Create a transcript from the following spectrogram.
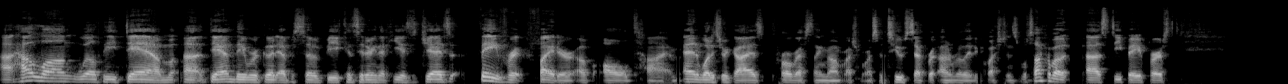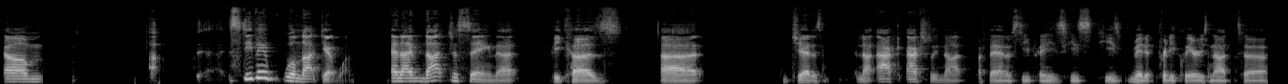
Uh, how long will the damn uh, damn they were good episode be, considering that he is Jed's favorite fighter of all time? And what is your guys' pro wrestling Mount Rushmore? So two separate, unrelated questions. We'll talk about uh, Stipe first. Um, uh, Stipe will not get one, and I'm not just saying that because uh, Jed is not ac- actually not a fan of Stipe. He's he's he's made it pretty clear he's not uh,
